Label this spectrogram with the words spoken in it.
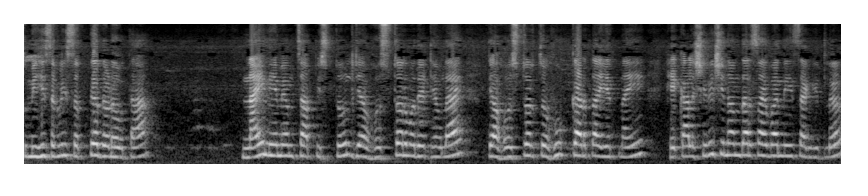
तुम्ही ही सगळी सत्य दडवता. नाईन एम एमचा पिस्तूल ज्या होस्टरमध्ये ठेवलाय त्या होस्टरचं हुक काढता येत नाही. हे काल शिरीष इनामदार साहेबांनी सांगितलं.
